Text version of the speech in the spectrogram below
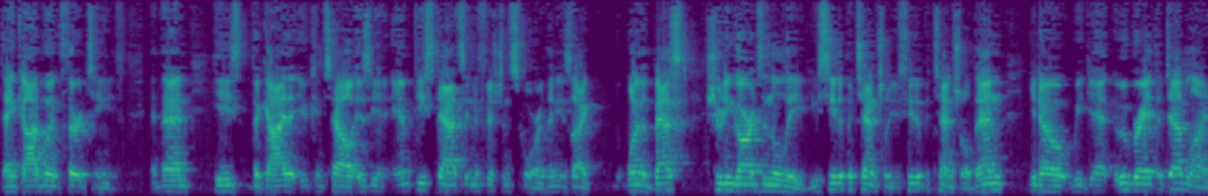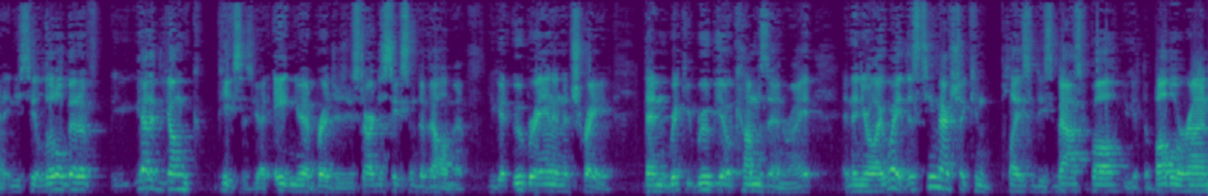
thank God went 13th. And then he's the guy that you can tell is he an empty stats inefficient scorer. Then he's like one of the best shooting guards in the league. You see the potential. You see the potential. Then you know we get Oubre at the deadline, and you see a little bit of you had young pieces. You had Ayton and you had Bridges. You start to see some development. You get Oubre in in a trade. Then Ricky Rubio comes in, right? And then you're like, wait, this team actually can play some decent basketball. You get the bubble run.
